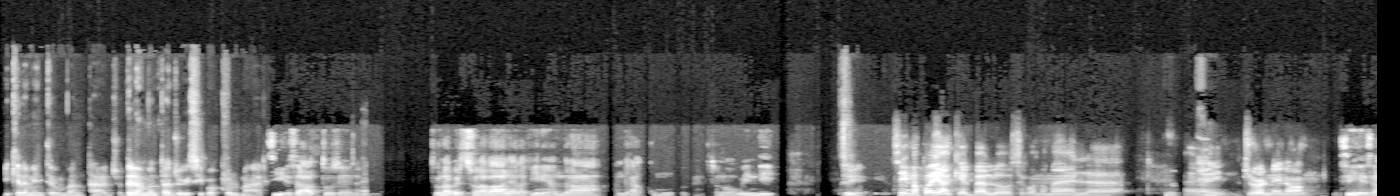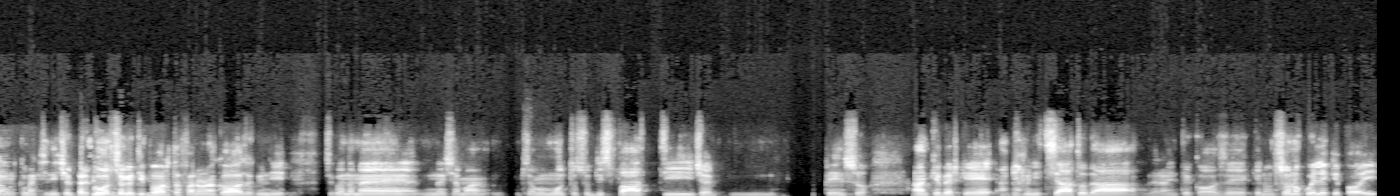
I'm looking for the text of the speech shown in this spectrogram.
E chiaramente è un vantaggio, però è un vantaggio che si può colmare. Sì, esatto, se, se una persona vale alla fine andrà, andrà comunque, penso, no? Quindi sì. Sì, ma poi anche il bello, secondo me, il, eh, journey, no? Sì, esatto. Come si dice? Il percorso Sì, che ti sì. porta a fare una cosa, quindi secondo me noi siamo, siamo molto soddisfatti, cioè, penso, anche perché abbiamo iniziato da veramente cose che non sono quelle che poi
